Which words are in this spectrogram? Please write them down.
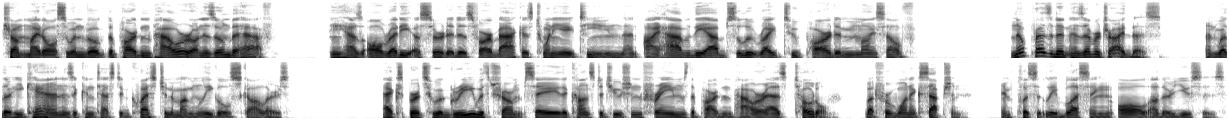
Trump might also invoke the pardon power on his own behalf. He has already asserted as far back as 2018 that I have the absolute right to pardon myself. No president has ever tried this, and whether he can is a contested question among legal scholars. Experts who agree with Trump say the Constitution frames the pardon power as total, but for one exception, implicitly blessing all other uses.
